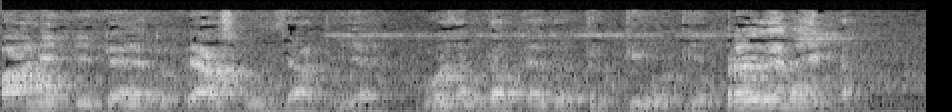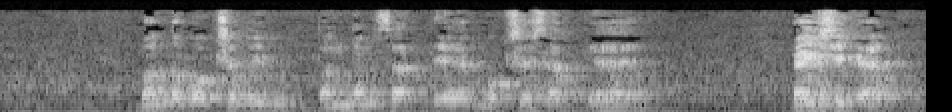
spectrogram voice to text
पानी पीते हैं तो प्यास बुझ जाती है, भोजन करते हैं तो तृप्ति होती है। प्रयोजन है इनका। बंद मोक्ष में बंधन सत्य है, मोक्ष सत्य है। कैसे कहते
